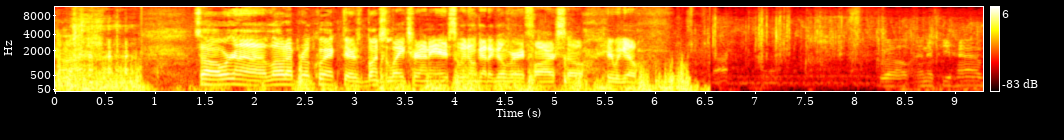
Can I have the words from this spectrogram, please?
gosh. So we're gonna load up real quick. There's a bunch of lakes around here, so we don't gotta go very far. So here we go. Well, and if you have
